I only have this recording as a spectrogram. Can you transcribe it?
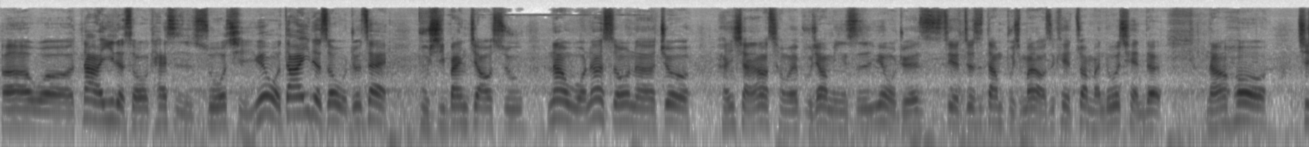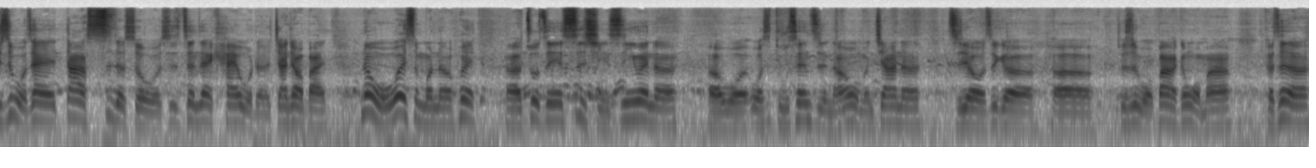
呃我大一的时候开始说起，因为我大一的时候我就在补习班教书，那我那时候呢就。很想要成为补教名师，因为我觉得这个就是当补习班老师可以赚蛮多钱的。然后，其实我在大四的时候，我是正在开我的家教班。那我为什么呢会呃做这件事情？是因为呢？呃，我我是独生子，然后我们家呢只有这个呃，就是我爸跟我妈。可是呢，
